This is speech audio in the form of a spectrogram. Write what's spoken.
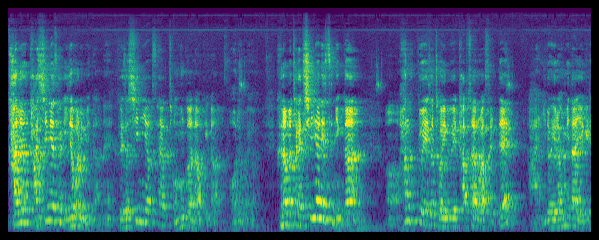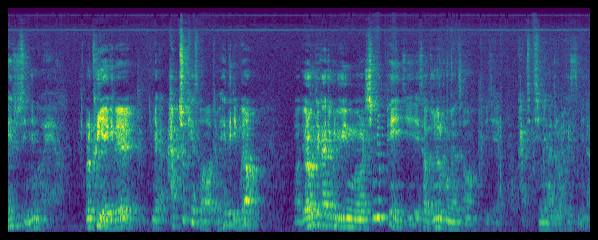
가면 다 시니어 사역 잊어버립니다. 예. 그래서 시니어 사역 전문가가 나오기가 어려워요. 그나마 제가 7년 했으니까 어, 한국교회에서 저희 교회 답사로 왔을 때, 아, 이러이러합니다. 얘기를 해줄 수 있는 거예요. 오늘 그 얘기를 좀 약간 압축해서 좀 해드리고요. 어, 여러분들이 가지고 유인물 16페이지에서 눈으로 보면서 이제 같이 진행하도록 하겠습니다.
